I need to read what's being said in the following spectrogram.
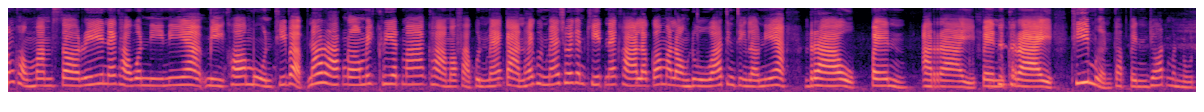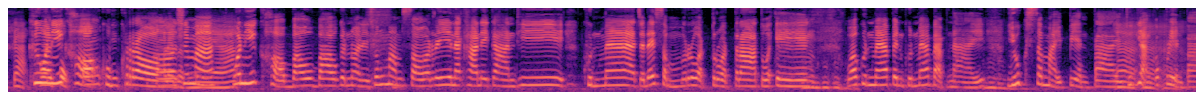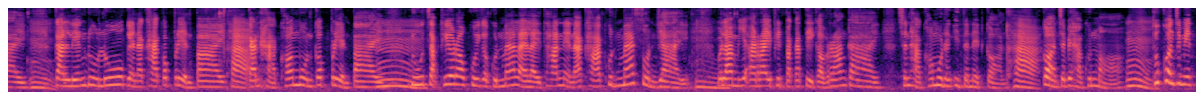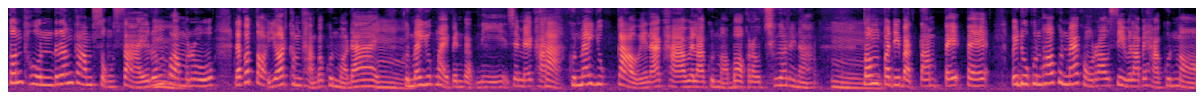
ช่วงของมัมสตอรี่นะคะวันนี้เนี่ยมีข้อมูลที่แบบน่ารักเนาะไม่เครียดมากค่ะ มาฝากคุณแม่กันให้คุณแม่ช่วยกันคิดนะคะ แล้วก็มาลองดูว่าจริง ๆ แล้วเนี่ยเรา เป็นอะไรเป็นใครที่เหมือนกับเป็นยอดมนุษย์อะคือวันนี้ขอป้องคุ้มครองอะไรแบบนี้วันนี้ขอเบาๆกันหน่อยในช่วงมัมซอรี่นะคะ ในการที่คุณแม่จะได้สำรวจตรวจตราตัวเอง ว่าคุณแม่เป็นคุณแม่แบบไหน ยุคสมัยเปลี่ยนไป ทุกอย่างก็เปลี่ยนไป การเลี้ยงดูลูกเนี่ยนะคะ ก็เปลี่ยนไป การหาข้อมูลก็เปลี่ยนไป ดูจากที่เราคุยกับคุณแม่หลาย ๆ ท่านเนี่ยนะคะ คุณแม่ส่วนใหญ่ เวลามีอะไรผิดปกติกับร่างกายฉันหาข้อมูลทางอินเทอร์เน็ตก่อน ก่อนจะไปหาคุณหมอ ทุกคนจะมีต้นทุนเรื่องความสงสัยเรื่องความรู้ แล้วก็ต่อยอดคำถามกับคุณหมอได้ คุณแม่ยุคใหม่เป็นแบบนี้ใช่ไหมคะ คุณแม่ยุคเก่าเนี่ยนะคะ เวลาคุณหมอบอกเราเชื่อเลยนะ ต้องปฏิบัติตามเป๊ะๆไปดูคุณพ่อคุณแม่ของเราสิเวลาไปหาคุณหมอ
